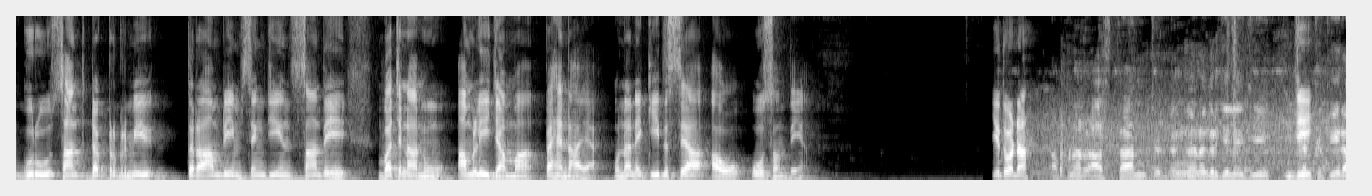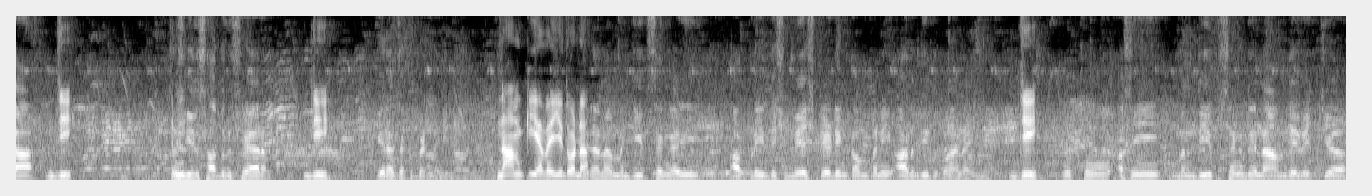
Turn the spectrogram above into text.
ਗੁਰੂ ਸੰਤ ਡਾਕਟਰ ਗੁਰਮੀਤ ਰਾਮ ਰਹੀਮ ਸਿੰਘ ਜੀ ਇੰਸਾਂ ਦੇ ਵਚਨਾਂ ਨੂੰ ਅਮਲੀ ਜਾਮਾ ਪਹਿਨਾਇਆ ਉਹਨਾਂ ਨੇ ਕੀ ਦੱਸਿਆ ਆਓ ਉਹ ਸੁਣਦੇ ਹਾਂ। ਜੀ ਤੁਹਾਡਾ? ਆਪਣਾ ਰਾਜਸਥਾਨ ਚ ਗੰਗਾਨਗਰ ਜ਼ਿਲ੍ਹੇ ਜੀ ਜੀ। ਚੱਕ ਕੇਰਾ। ਜੀ। ਤਹਿਸੀਲ ਸਾਦੁਲ ਸ਼ਹਿਰ ਜੀ। ਕੇਰਾ ਚੱਕ ਪਿੰਡ ਹੈ ਜੀ। ਨਾਮ ਕੀ ਹੈ ਬਾਈ ਜੀ ਤੁਹਾਡਾ? ਮੇਰਾ ਨਾਮ ਮਨਜੀਤ ਸਿੰਘ ਹੈ ਜੀ। ਆਪਣੀ ਦਸ਼ਮੇਸ਼ ਟ੍ਰੇਡਿੰਗ ਕੰਪਨੀ ਅੜ ਦੀ ਦੁਕਾਨ ਹੈ ਜੀ। ਜੀ। ਉੱਥੋਂ ਅਸੀਂ ਮਨਦੀਪ ਸਿੰਘ ਦੇ ਨਾਮ ਦੇ ਵਿੱਚ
